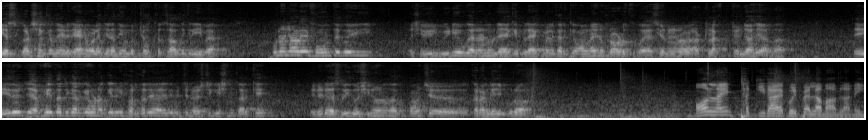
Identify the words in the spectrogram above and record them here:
ਇਸ ਗੜਸ਼ੰਕਰ ਦੇ ਜਿਹੜੇ ਰਹਿਣ ਵਾਲੇ, ਜਿਨ੍ਹਾਂ ਦੀ ਉਮਰ 74 ਸਾਲ ਦੇ ਕਰੀਬ ਹੈ, ਉਹਨਾਂ ਨਾਲ ਇਹ ਫੋਨ ਤੇ ਕੋਈ ਅਸ਼ਲੀਲ ਵੀਡੀਓ ਵਗੈਰਾ ਨੂੰ ਲੈ ਕੇ ਬਲੈਕਮੇਲ ਕਰਕੇ ਆਨਲਾਈਨ ਫਰਾਡ ਹੋਇਆ ਸੀ, ਉਹਨਾਂ ਨਾਲ 855000 ਦਾ। ਤੇ ਇਹਦੇ ਵਿੱਚ ਐਫਏ ਦਰਜ ਕਰਕੇ ਹੁਣ ਅੱਗੇ ਜਿਹੜੀ ਫਰਦਰ ਹੈ, ਇਹਦੇ ਵਿੱਚ ਇਨਵੈਸਟੀਗੇਸ਼ਨ ਕਰਕੇ ਤੇ ਜਿਹੜੇ ਅਸਲੀ ਦੋਸ਼ੀ ਨੇ ਉਹਨਾਂ ਤੱਕ ਪਹੁੰਚ ਕਰਾਂਗੇ ਜੀ ਪੂਰਾ ਆਨਲਾਈਨ ਠੱਗੀ ਦਾ ਕੋਈ ਪਹਿਲਾ ਮਾਮਲਾ ਨਹੀਂ।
